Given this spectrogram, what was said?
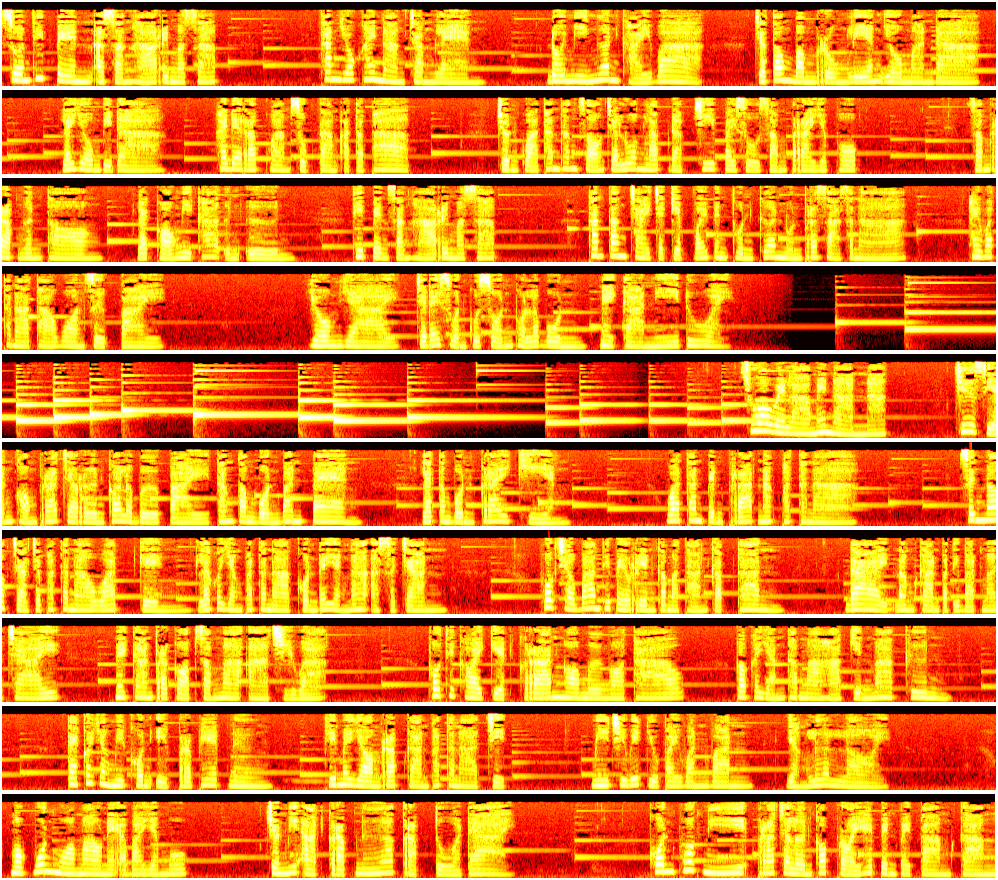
ส่วนที่เป็นอสังหาริมทรัพย์ ท่านยกให้นางจำแรง โดยมีเงื่อนไขว่า จะต้องบำรุงเลี้ยงโยมมารดา และโยมบิดา ให้ได้รับความสุขตามอัตภาพ จนกว่าท่านทั้งสองจะล่วงลับดับชีพไปสู่สัมปรายภพสำหรับเงินทองและของมีค่าอื่นๆ ที่เป็นสังหาริมทรัพย์ ท่านตั้งใจจะเก็บไว้เป็นทุนเกื้อนหนุนพระศาสนา ให้วัฒนาถาวรสืบไป โยมยายจะได้ส่วนกุศลผลบุญในการนี้ด้วยชั่วเวลาไม่นานนัก ชื่อเสียงของพระเจริญก็ระเบอไปทั้งตำบลบ้านแป้ง และตำบลใกล้เคียง ว่าท่านเป็นพระนักพัฒนา ซึ่งนอกจากจะพัฒนาวัดเก่ง แล้วก็ยังพัฒนาคนได้อย่างน่าอัศจรรย์ พวกชาวบ้านที่ไปเรียนกรรมฐานกับท่าน ได้นำการปฏิบัติมาใช้ ในการประกอบสัมมาอาชีวะ พวกที่คอยเกียรติคร้านงอมืองอเท้า ก็ขยันทำมาหากินมากขึ้น แต่ก็ยังมีคนอีกประเภทหนึ่ง ที่ไม่ยอมรับการพัฒนาจิต มีชีวิตอยู่ไปวันๆอย่างเลื่อนลอย หมกมุ่นมัวเมาในอบายมุกจนมิอาจกลับเนื้อกลับตัวได้ คนพวกนี้พระเจริญก็ปล่อยให้เป็นไปตามกรรม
